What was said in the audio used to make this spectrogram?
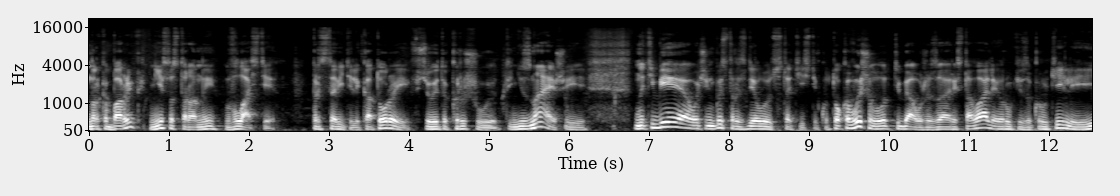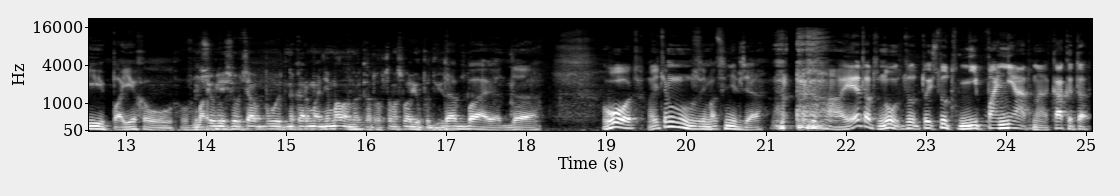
наркобарык, ни со стороны власти представители которой все это крышуют. Ты не знаешь, и на тебе очень быстро сделают статистику. Только вышел, вот тебя уже заарестовали, руки закрутили и поехал в Причем, если у тебя будет на кармане мало наркотов, там свою подвезут. Добавят, да. Вот, этим заниматься нельзя. А этот, ну, то, то есть тут непонятно, как это,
